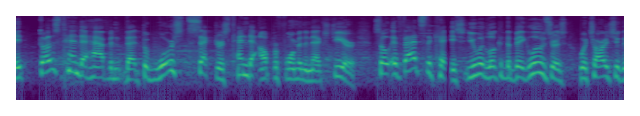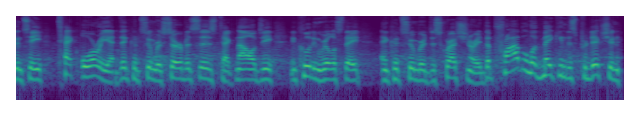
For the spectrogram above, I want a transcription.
it does tend to happen that the worst sectors tend to outperform in the next year. So if that's the case, you would look at the big losers, which are, as you can see, tech oriented, consumer services, technology, including real estate and consumer discretionary. The problem with making this prediction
